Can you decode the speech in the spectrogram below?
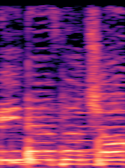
We dance the charm.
